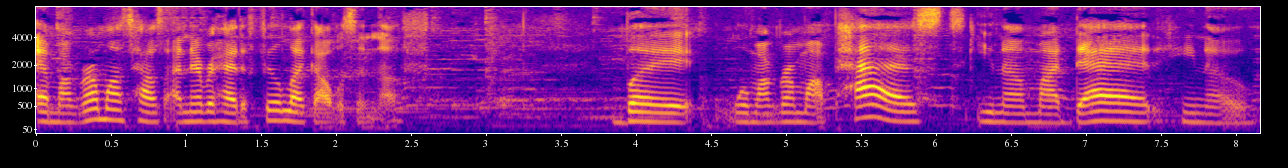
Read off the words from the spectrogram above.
at my grandma's house, I never had to feel like I was enough. But when my grandma passed, you know, my dad, you know,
